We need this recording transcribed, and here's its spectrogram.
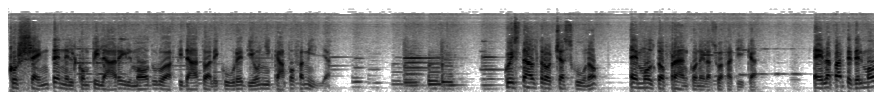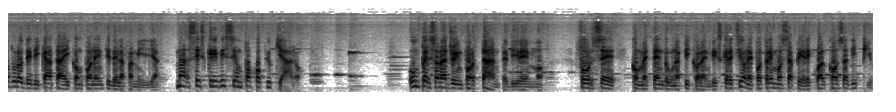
cosciente nel compilare il modulo affidato alle cure di ogni capo famiglia. Quest'altro ciascuno è molto franco nella sua fatica. È la parte del modulo dedicata ai componenti della famiglia, ma se scrivessi un poco più chiaro. Un personaggio importante, diremmo. Forse, commettendo una piccola indiscrezione, potremmo sapere qualcosa di più.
